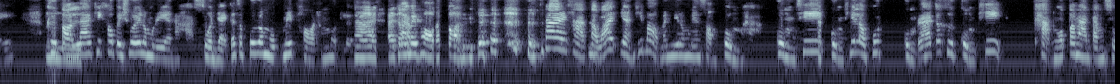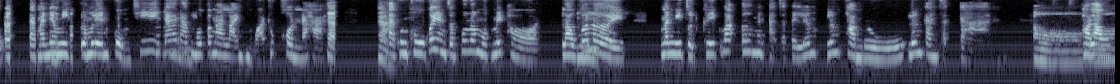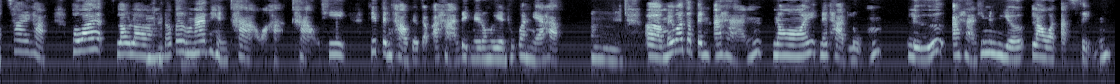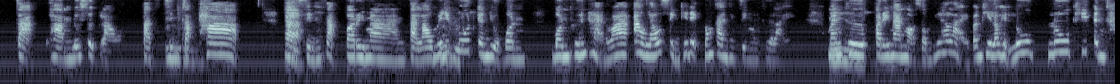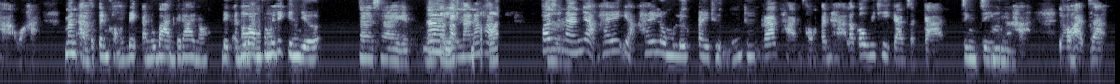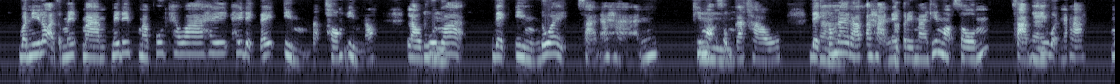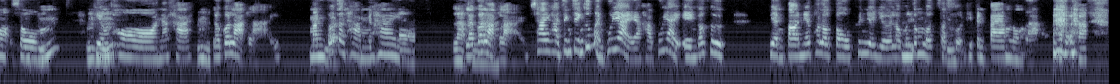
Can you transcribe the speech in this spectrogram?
คือตอนแรกที่เข้าไปช่วยโรงเรียนนะคะ ส่วนใหญ่ก็จะพูดว่างบไม่พอทั้งหมดเลย ใช่แต่ต้องไม่พอไว้ก่อน ใช่ค่ะ แต่ว่าอย่างที่บอกมันมีโรงเรียนสองกลุ่มค่ะ กลุ่มที่กลุ่มที่เราพูดกลุ่มแรกก็คือกลุ่มที่ขาดงบประมาณบางส่วน แต่มันยังมีโรงเรียนกลุ่มที่ได้รับงบประมาณรายหัวทุกคนนะคะค่ะค่ะแต่คุณครูก็ยังจะพูดว่างบไม่พอ เราก็อืมเลย มันมีจุดคลิกว่า เออ มันอาจจะเป็นเรื่องเรื่องความรู้ เรื่องการจัดการอ๋อ พอเราใช่ค่ะ เพราะว่าเราลองอืมดรลงนาถเห็นข่าวอะค่ะ ข่าวที่ที่เป็นข่าวเกี่ยวกับอาหารเด็กในโรงเรียนทุกวันเนี้ยค่ะอืมเอ่อไม่ว่าจะเป็นอาหารน้อยในถาดหลุม หรืออาหารที่มันเยอะเราอะตัดสินจากความรู้สึกเรา ตัดสินอืมจากภาพค่ะตัดสินจากปริมาณ แต่เราไม่ได้อือฮึพูดกันอยู่บนบนพื้นฐานว่าอ้าวแล้วสิ่งที่เด็กต้องการจริง ๆ มันคืออะไร มันอืมคือปริมาณเหมาะสมที่เท่าไหร่ บางทีเราเห็นรูปรูปที่เป็นข่าวอะค่ะ มันอาจค่ะจะเป็นของเด็กอนุบาลก็ได้เนาะเด็กอนุบาลอ๋อเขาไม่ได้กินเยอะใช่ใช่อ่าตัวแบเล็กบนั้นนะคะเพราะฉะนั้นอยากให้อยากให้ลงลึกไปถึงถึงรากฐานของปัญหา แล้วก็วิธีการจัดการจริง ๆนะคะ เราอาจจะวันนี้เราอาจจะไม่มาไม่ได้มาพูดแค่ว่าให้ให้เด็กได้อิ่มแบบท้องอิ่มเนาะเราพูดอือฮึว่าเด็กอิ่มด้วยสารอาหาร ที่เหมาะสมกับเขา เด็กค่ะต้องได้รับอาหารในปริมาณที่เหมาะสมสามใช่คีย์เวิร์ดนะคะ เหมาะสมอือฮึเพียงพอนะคะอืมแล้วก็หลากหลาย มันก็จะทำให้อ๋อหลากแล้วก็หลากหลาย ใช่ค่ะ จริง ๆ ก็เหมือนผู้ใหญ่อะค่ะ ผู้ใหญ่เองก็คือ อย่างตอนเนี้ยพอเราโตขึ้นเยอะ ๆ เราก็ต้องลดสัดส่วนที่เป็นแป้งลงละ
